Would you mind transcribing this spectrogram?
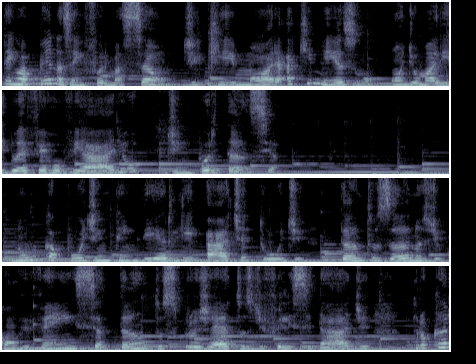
tenho apenas a informação de que mora aqui mesmo, onde o marido é ferroviário de importância. Nunca pude entender-lhe a atitude, tantos anos de convivência, tantos projetos de felicidade, trocar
